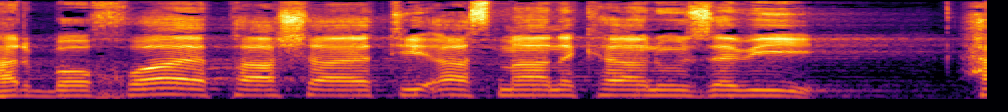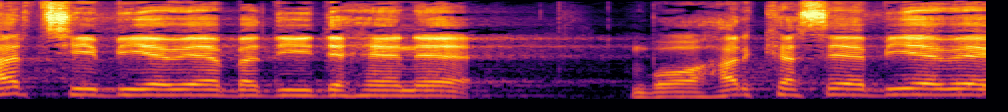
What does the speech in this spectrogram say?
هەر بۆ خوایە پاشایەتی ئاسمانەکان و زەوی هەرچی بیەوێ بەدی دەهێنێ بۆ هەر کەسێ بیەوێ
